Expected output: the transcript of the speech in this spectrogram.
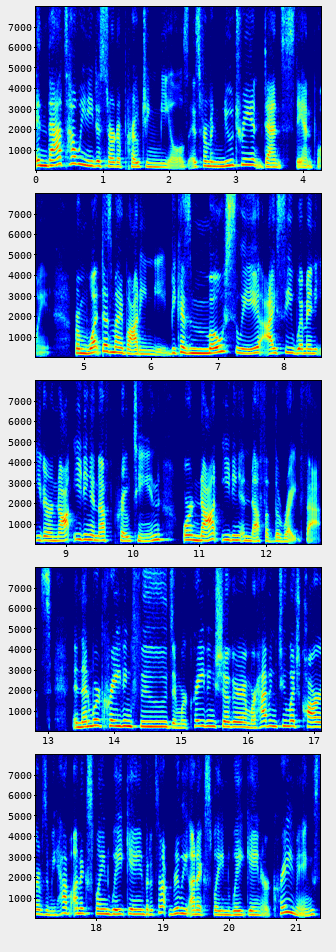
And that's how we need to start approaching meals is from a nutrient dense standpoint. From what does my body need? Because mostly I see women either not eating enough protein or not eating enough of the right fats. And then we're craving foods and we're craving sugar and we're having too much carbs and we have unexplained weight gain, but it's not really unexplained weight gain or cravings.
